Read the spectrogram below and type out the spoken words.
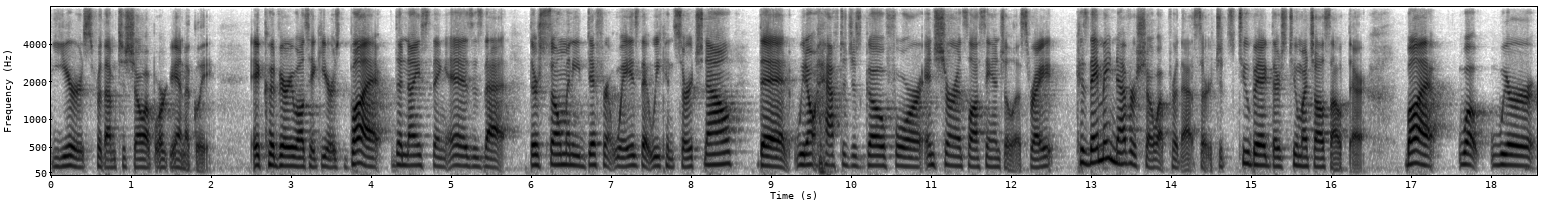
years for them to show up organically. It could very well take years, but the nice thing is is that there's so many different ways that we can search now that we don't have to just go for insurance Los Angeles, right? Cuz they may never show up for that search. It's too big, there's too much else out there. But what we're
